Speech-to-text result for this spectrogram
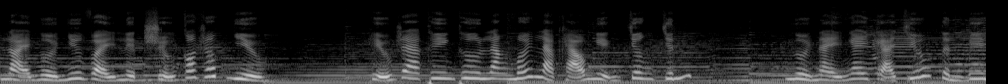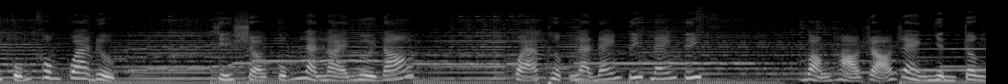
Loại người như vậy lịch sử có rất nhiều. Hiểu ra thiên thư lăng mới là khảo nghiệm chân chính. Người này ngay cả chiếu tình bi cũng không qua được chỉ sợ cũng là loại người đó. Quả thực là đáng tiếc đáng tiếc. Bọn họ rõ ràng nhìn Trần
